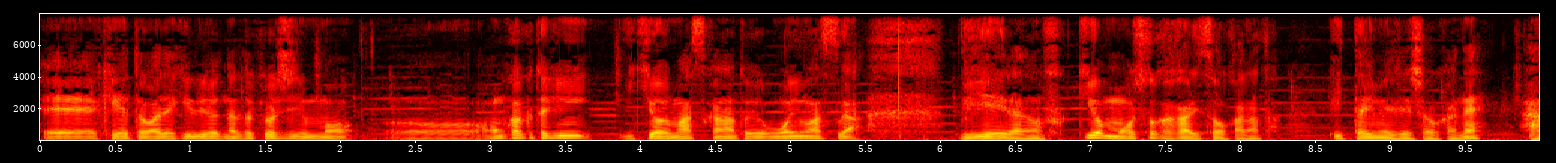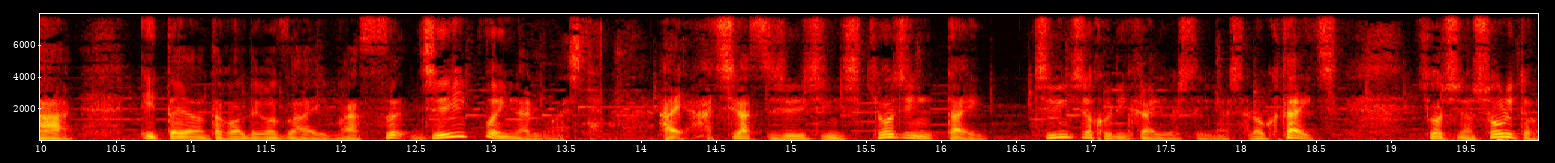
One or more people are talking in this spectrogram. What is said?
えー、系統ができるようになると巨人も、本格的に勢いますかなと思いますが、ビエイラの復帰はもうちょっとかかりそうかなといったイメージでしょうかね。はい。いったようなところでございます。11分になりました。はい。8月11日、巨人対中日の振り返りをしてみました。6対1。巨人の勝利と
